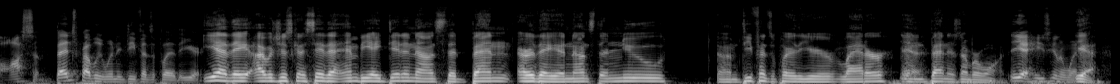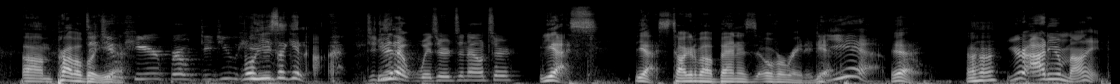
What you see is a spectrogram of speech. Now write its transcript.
awesome. Ben's probably winning Defensive Player of the Year. yeah, they. I was just going to say that NBA did announce that Ben, or they announced their new um, defensive player of the year ladder, Yeah. and Ben is number one. Yeah, he's gonna win. Yeah, um, probably. Did you yeah. hear, bro? Did you? Hear, Well, he's like an. Did you hear that Wizards announcer? Yes, yes. Talking about Ben is overrated. Yeah, Yeah. yeah. Uh huh. You're out of your mind.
